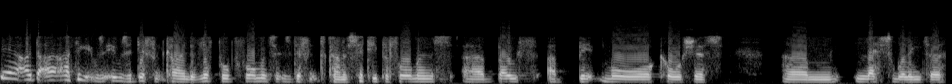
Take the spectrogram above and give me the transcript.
Yeah, I, I, think it was it was a different kind of Liverpool performance. It was a different kind of City performance. Uh, both a bit more cautious, um, less willing to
